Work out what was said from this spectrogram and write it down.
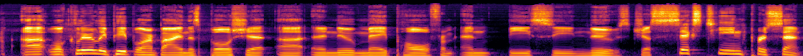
Uh, well, clearly people aren't buying this bullshit. Uh, a new May poll from NBC News: just sixteen percent,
